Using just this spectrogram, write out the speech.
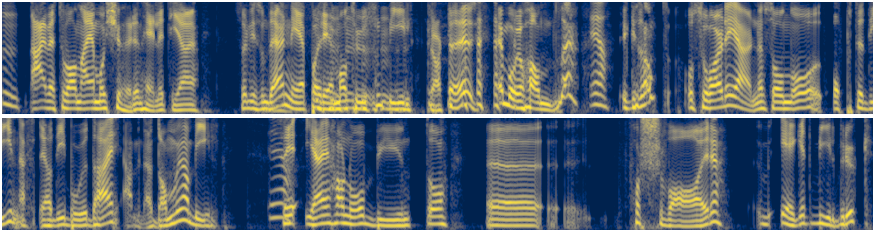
Mm. Nei, vet du hva, nei, jeg må kjøre den hele tida, jeg. Så liksom det er ned på Rema 1000 bil. Klart det, jeg må jo handle, ja. ikke sant? Og så er det gjerne sånn, og opp til de, ja, de bor jo der, ja, men da må vi ha bil. ja. Så jeg, jeg har nå begynt å øh, forsvare eget bilbruk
